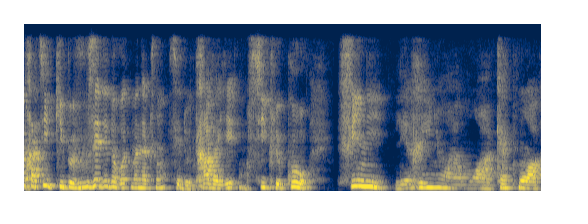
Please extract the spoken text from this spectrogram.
Pratique qui peut vous aider dans votre management, c'est de travailler en cycle court. Fini les réunions à un mois, quatre mois,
